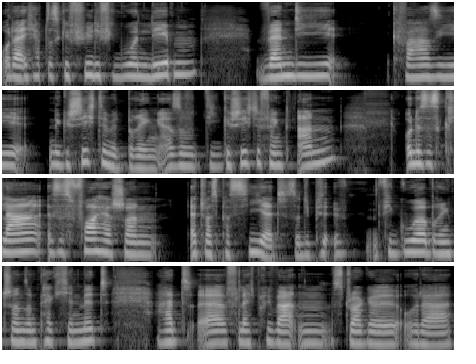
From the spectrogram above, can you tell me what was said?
oder ich habe das Gefühl, die Figuren leben, wenn die quasi eine Geschichte mitbringen. Also die Geschichte fängt an und es ist klar, es ist vorher schon etwas passiert. So die P Figur bringt schon so ein Päckchen mit, hat äh, vielleicht privaten Struggle oder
